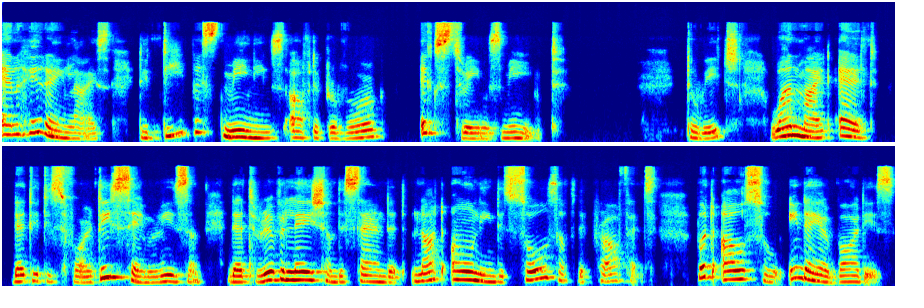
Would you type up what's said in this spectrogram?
and herein lies the deepest meanings of the proverb extremes meet. To which one might add that it is for this same reason that revelation descended not only in the souls of the prophets, but also in their bodies,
